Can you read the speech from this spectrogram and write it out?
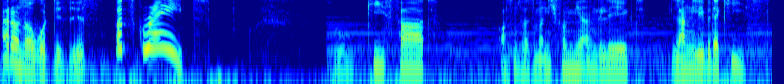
I don't know what this is, but it's great. So, Kiesfahrt. Ausnahmsweise mal nicht von mir angelegt. Lang lebe der Kies.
